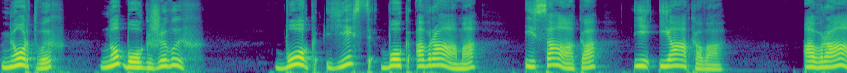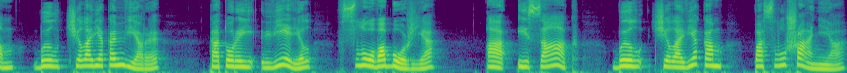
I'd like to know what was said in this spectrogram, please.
мертвых, но Бог живых. Бог есть Бог Авраама, Исаака и Иакова. Авраам был человеком веры, который верил в Слово Божье, а Исаак был человеком послушания.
